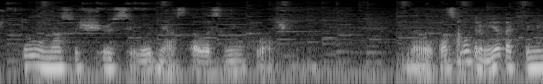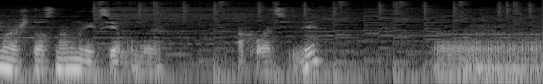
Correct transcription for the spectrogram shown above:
что у нас еще сегодня осталось не охвачено? Давай посмотрим. Я так понимаю, что основные темы мы охватили. А,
